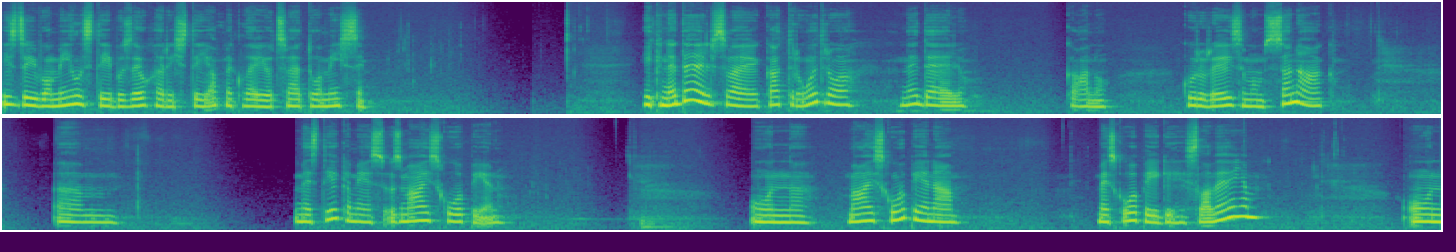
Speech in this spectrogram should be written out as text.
izdzīvo mīlestību uz evaharistiju, apmeklējot svēto misiju ik nedēļas vai katru otro nedēļu, kā nu kuru reizi mums sanāk, um, mēs tiekamies uz mājas kopienu. Un uh, mājas kopienā mēs kopīgi slavējam, un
